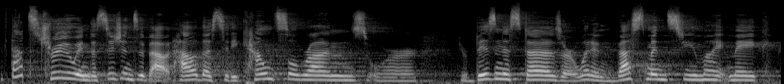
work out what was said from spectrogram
If that's true in decisions about how the city council runs or your business does or what investments you might make.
